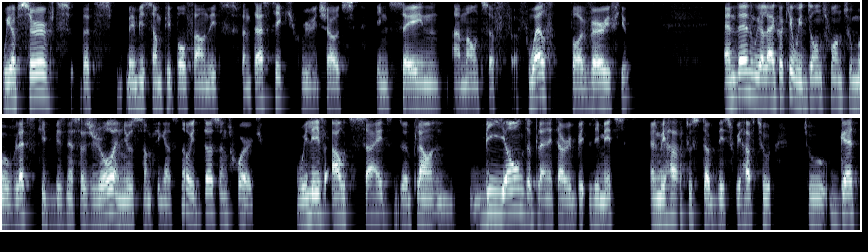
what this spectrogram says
We observed that maybe some people found it fantastic. We reach out insane amounts of, of wealth for a very few. And then we're like, okay, we don't want to move. Let's keep business as usual and use something else. No, it doesn't work. we live outside the plan beyond the planetary limits and we have to stop this we have to to get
